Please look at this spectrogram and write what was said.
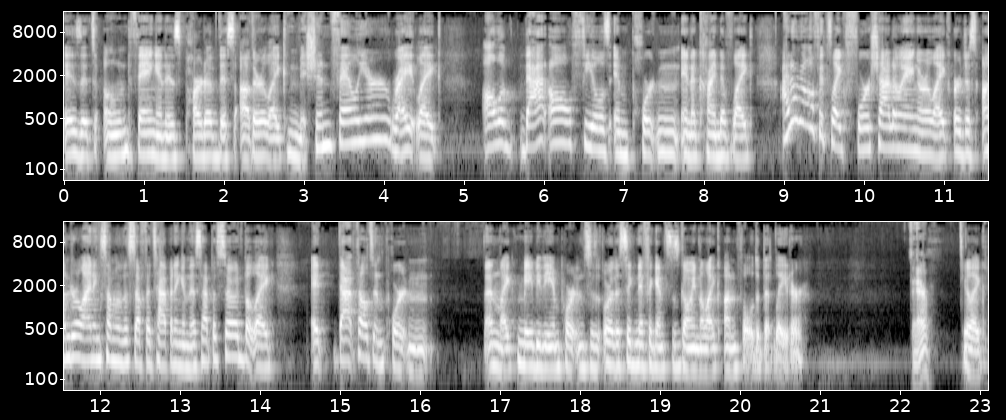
is its own thing and is part of this other like mission failure, right? Like all of that all feels important in a kind of like I don't know if it's like foreshadowing or like or just underlining some of the stuff that's happening in this episode, but like it that felt important and like maybe the importance is, or the significance is going to like unfold a bit later. There, You're like,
